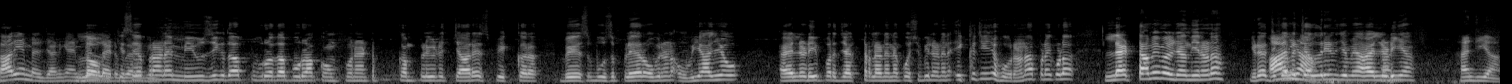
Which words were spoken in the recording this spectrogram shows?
ਸਾਰੀਆਂ ਮਿਲ ਜਾਣਗੀਆਂ ਲਓ ਲਾਈਟ ਕਿਸੇ ਪੁਰਾਣੇ 뮤직 ਦਾ ਪੂਰਾ ਦਾ ਪੂਰਾ ਕੰਪੋਨੈਂਟ ਕੰਪਲੀਟ ਚਾਰੇ ਸਪੀਕਰ ਬੇਸ ਬੂਸ ਪਲੇਅਰ ਉਹ ਵੀ ਲੈਣਾ ਉਹ ਵੀ ਆ ਜਿਓ। ਐਲਈਡੀ ਪ੍ਰੋਜੈਕਟਰ ਲੈਣੇ ਨੇ ਕੁਝ ਵੀ ਲੈਣੇ ਨੇ। ਇੱਕ ਚੀਜ਼ ਹੋਰ ਹੈ ਨਾ ਆਪਣੇ ਕੋਲ ਲਾਈਟਾਂ ਵੀ ਮਿਲ ਜਾਂਦੀਆਂ ਨੇ ਨਾ ਜਿਹੜੇ ਅੱਜ ਕੱਲ੍ਹ ਚੱਲ ਰਹੀਆਂ ਨੇ ਜਿਵੇਂ ਆਹ ਐਲਈਡੀਆਂ ਹਾਂਜੀ ਹਾਂ।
